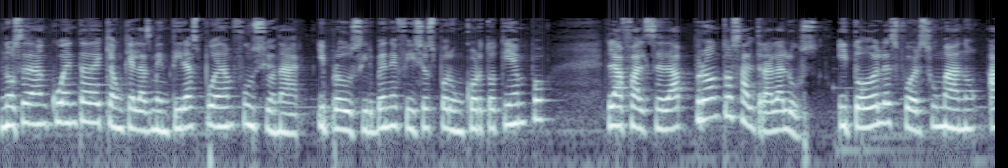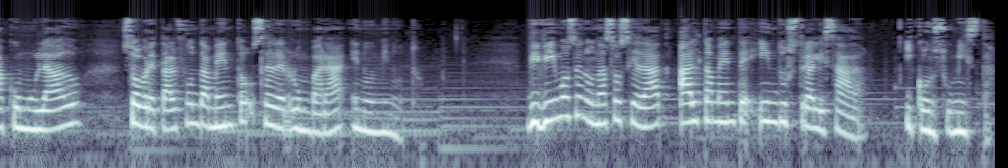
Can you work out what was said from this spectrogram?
No se dan cuenta de que aunque las mentiras puedan funcionar y producir beneficios por un corto tiempo, la falsedad pronto saldrá a la luz y todo el esfuerzo humano acumulado sobre tal fundamento se derrumbará en un minuto. Vivimos en una sociedad altamente industrializada y consumista.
